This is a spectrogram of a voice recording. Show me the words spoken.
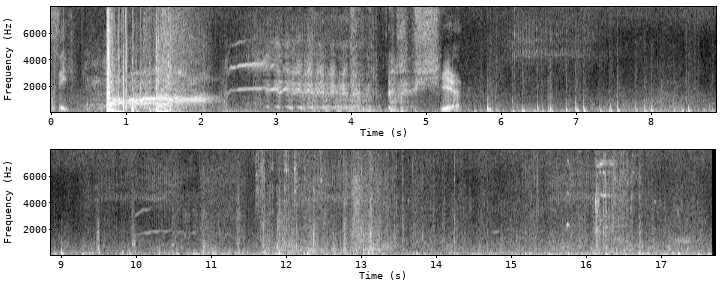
mercy! Shit.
